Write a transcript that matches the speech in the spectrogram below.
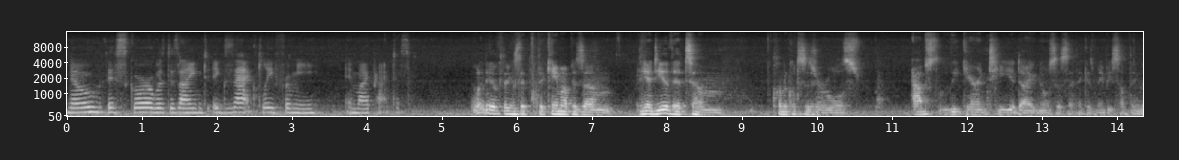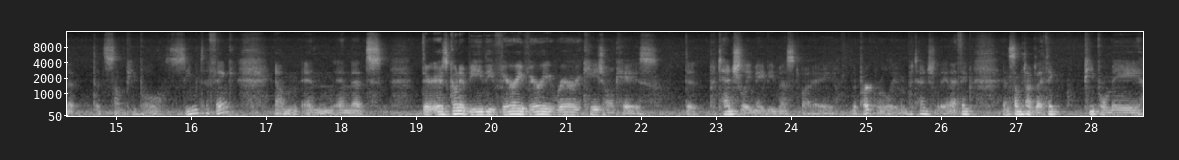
no, this score was designed exactly for me in my practice. One of the other things that, that came up is um, the idea that um, clinical decision rules absolutely guarantee a diagnosis. I think is maybe something that, that some people seem to think, um, and and that there is going to be the very very rare occasional case that potentially may be missed by the PERC rule, even potentially. And I think, and sometimes I think people may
